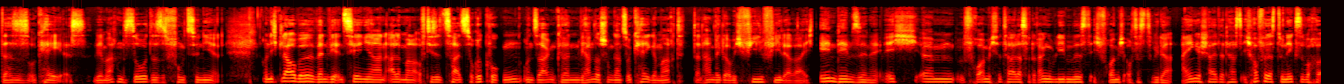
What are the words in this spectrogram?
dass es okay ist. Wir machen es so, dass es funktioniert. Und ich glaube, wenn wir in zehn Jahren alle mal auf diese Zeit zurückgucken und sagen können, wir haben das schon ganz okay gemacht, dann haben wir, glaube ich, viel, viel erreicht. In dem Sinne, ich ähm, freue mich total, dass du dran geblieben bist. Ich freue mich auch, dass du wieder eingeschaltet hast. Ich hoffe, dass du nächste Woche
